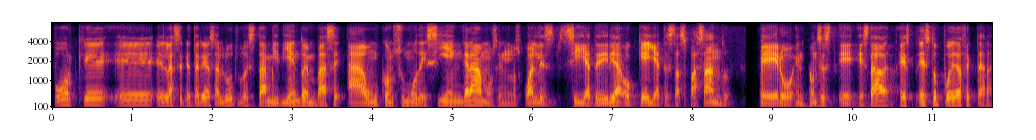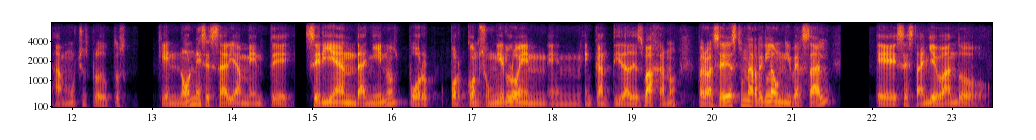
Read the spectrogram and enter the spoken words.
Porque eh, la Secretaría de Salud lo está midiendo en base a un consumo de 100 gramos, en los cuales sí, ya te diría, ok, ya te estás pasando. Pero entonces, eh, está, esto puede afectar a muchos productos que no necesariamente serían dañinos por, por consumirlo en, en, cantidades bajas, ¿no? Pero al ser esto una regla universal, eh, se están llevando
